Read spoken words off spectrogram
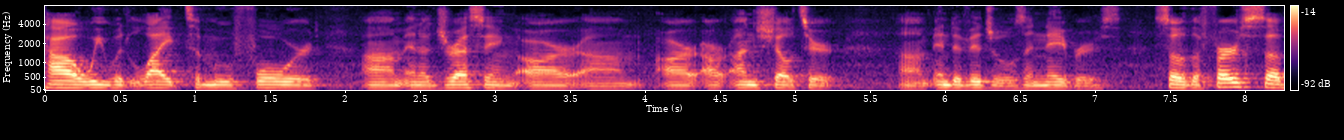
how we would like to move forward in addressing our our, our unsheltered um, individuals and neighbors. So the first sub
